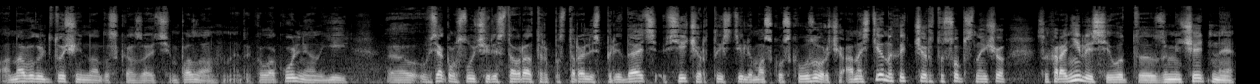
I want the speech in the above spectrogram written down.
она выглядит очень, надо сказать, импозантно. Это колокольня, ей, во всяком случае, реставраторы постарались передать все черты стиля московского узорча. А на стенах эти черты, собственно, еще сохранились, и вот э, замечательные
